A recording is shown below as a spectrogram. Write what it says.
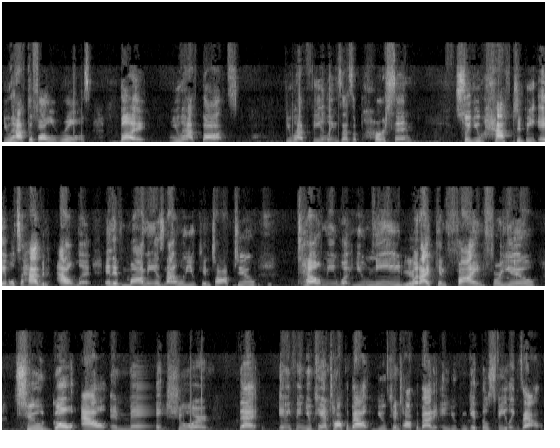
You have to follow rules. But you have thoughts. You have feelings as a person. So you have to be able to have an outlet. And if mommy is not who you can talk to, tell me what you need, yeah. what I can find for you to go out and make sure that anything you can't talk about, you can talk about it and you can get those feelings out.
